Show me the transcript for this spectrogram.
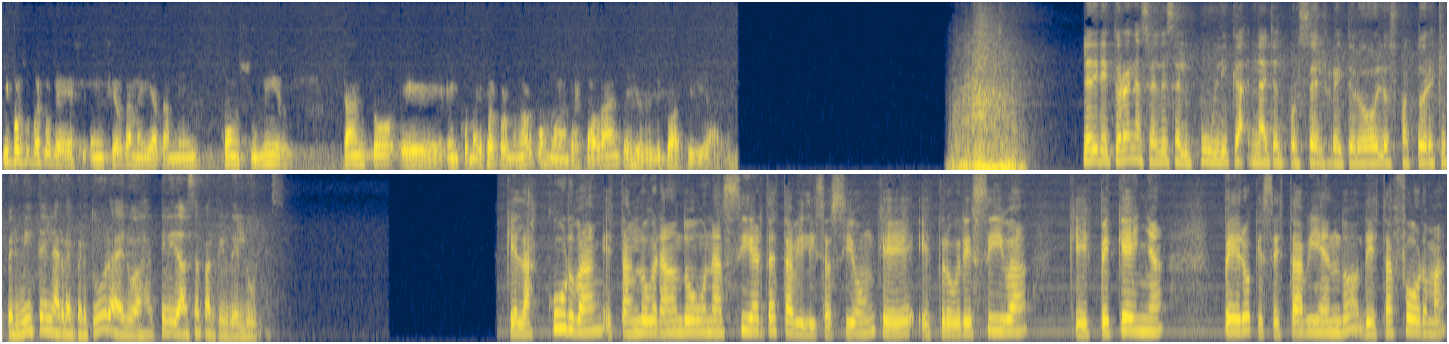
y por supuesto que en cierta medida también consumir tanto eh, en comercio al por menor como en restaurantes y otro tipo de actividades. La directora nacional de Salud Pública, Nayat Porcel, reiteró los factores que permiten la reapertura de nuevas actividades a partir del lunes que las curvas están logrando una cierta estabilización que es progresiva, que es pequeña, pero que se está viendo de esta forma.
